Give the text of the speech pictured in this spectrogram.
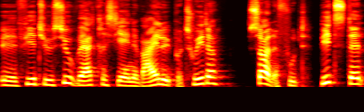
øh, 24-7-vært Christiane Vejlø på Twitter, så er der fuldt bitstel,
